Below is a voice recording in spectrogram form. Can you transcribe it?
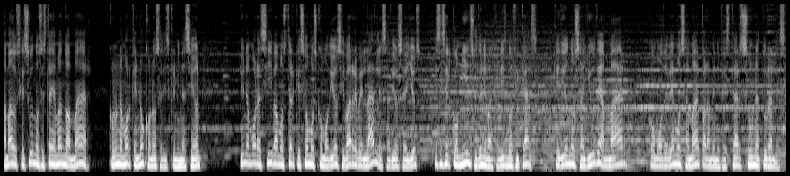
Amados, Jesús nos está llamando a amar con un amor que no conoce discriminación. Y un amor así va a mostrar que somos como Dios y va a revelarles a Dios a ellos. Ese es el comienzo de un evangelismo eficaz. Que Dios nos ayude a amar como debemos amar para manifestar su naturaleza.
